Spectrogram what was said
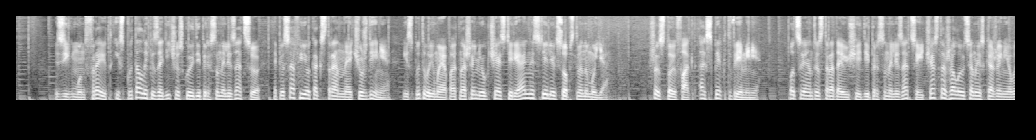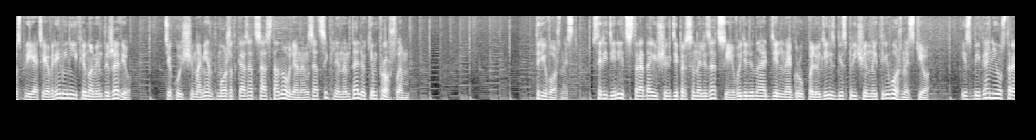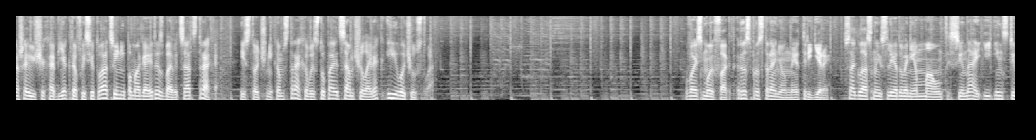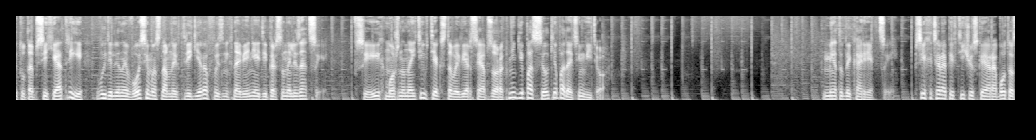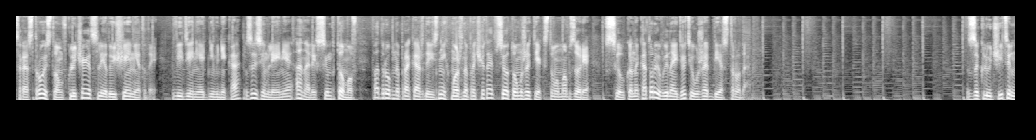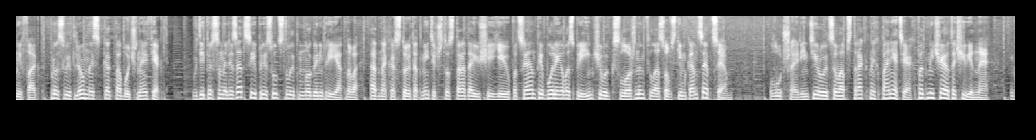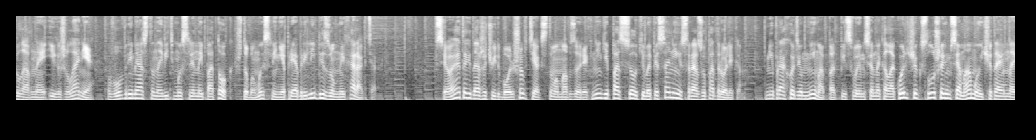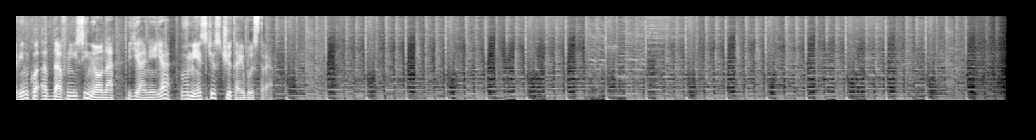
Зигмунд Фрейд испытал эпизодическую деперсонализацию, описав ее как странное отчуждение, испытываемое по отношению к части реальности или к собственному «я». Шестой факт – аспект времени. Пациенты, страдающие деперсонализацией, часто жалуются на искажение восприятия времени и феномен дежавю. Текущий момент может казаться остановленным, зацикленным, далеким прошлым. Тревожность. Среди лиц, страдающих деперсонализацией, выделена отдельная группа людей с беспричинной тревожностью. Избегание устрашающих объектов и ситуаций не помогает избавиться от страха. Источником страха выступает сам человек и его чувства. Восьмой факт – распространенные триггеры. Согласно исследованиям Маунт Синай и Института психиатрии, выделены 8 основных триггеров возникновения деперсонализации – все их можно найти в текстовой версии обзора книги по ссылке под этим видео. Методы коррекции. Психотерапевтическая работа с расстройством включает следующие методы. Ведение дневника, заземление, анализ симптомов. Подробно про каждый из них можно прочитать все в том же текстовом обзоре, ссылку на который вы найдете уже без труда. Заключительный факт – просветленность как побочный эффект. В деперсонализации присутствует много неприятного, однако стоит отметить, что страдающие ею пациенты более восприимчивы к сложным философским концепциям. Лучше ориентируются в абстрактных понятиях, подмечают очевидное. Главное их желание – вовремя остановить мысленный поток, чтобы мысли не приобрели безумный характер. Все это и даже чуть больше в текстовом обзоре книги по ссылке в описании сразу под роликом. Не проходим мимо, подписываемся на колокольчик, слушаемся маму и читаем новинку от Дафни и Симеона «Я не я» вместе с «Читай быстро».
